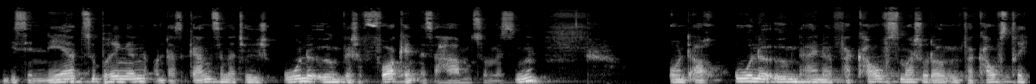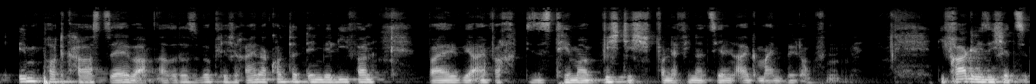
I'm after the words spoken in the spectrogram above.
ein bisschen näher zu bringen und das Ganze natürlich ohne irgendwelche Vorkenntnisse haben zu müssen und auch ohne irgendeine Verkaufsmasche oder irgendeinen Verkaufstrick im Podcast selber. Also das ist wirklich reiner Content, den wir liefern, weil wir einfach dieses Thema wichtig von der finanziellen allgemeinen Bildung finden. Die Frage, die sich jetzt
